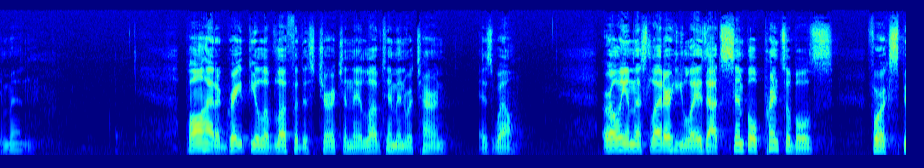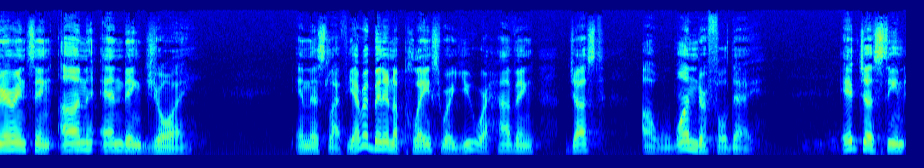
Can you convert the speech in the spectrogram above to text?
Amen. Paul had a great deal of love for this church, and they loved him in return as well. Early in this letter, he lays out simple principles for experiencing unending joy in this life. You ever been in a place where you were having just a wonderful day? It just seemed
